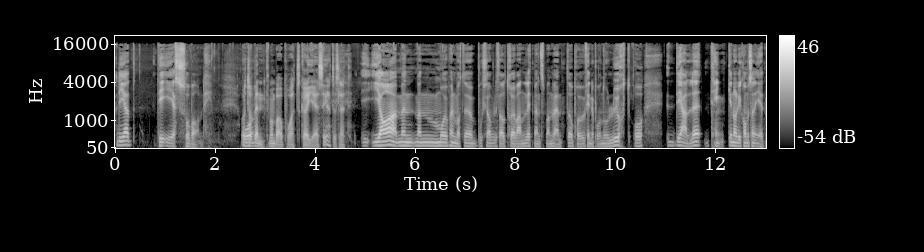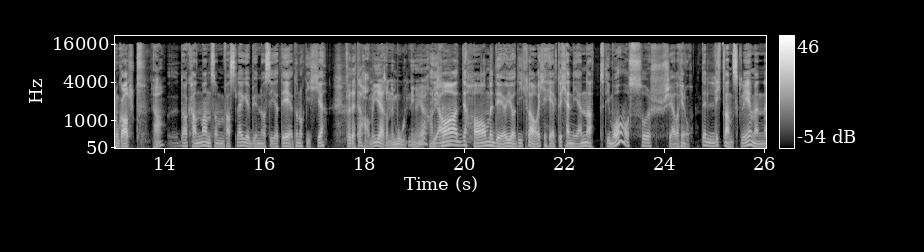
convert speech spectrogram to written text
Fordi at det er så vanlig. Og da venter man bare på at det skal gi seg, rett og slett. Ja, men man må jo på en måte bokstavelig talt trø vannet litt mens man venter og prøver å finne på noe lurt. Og det alle tenker når de kommer sånn, er det noe galt? Ja, Da kan man som fastlege begynne å si at det er det nok ikke. For dette har med hjernemodning å gjøre, har det ikke Ja, det har med det å gjøre. De klarer ikke helt å kjenne igjen at de må, og så skjer det ikke noe. Det er litt vanskelig, men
